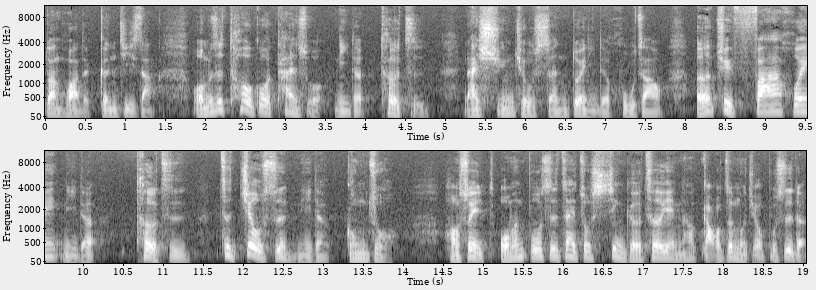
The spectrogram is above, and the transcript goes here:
段话的根基上。我们是透过探索你的特质，来寻求神对你的呼召，而去发挥你的特质，这就是你的工作。好，所以我们不是在做性格测验，然后搞这么久，不是的，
